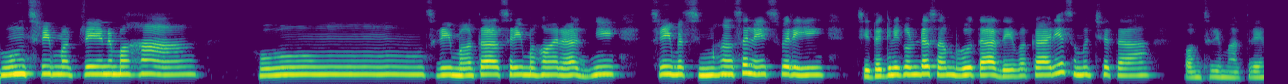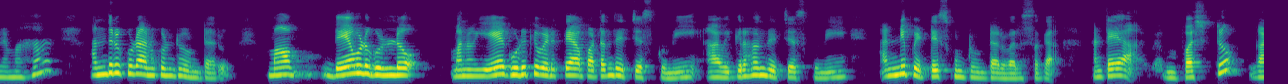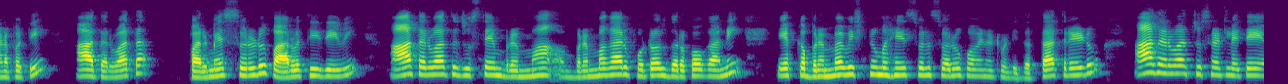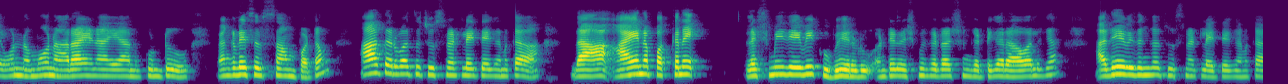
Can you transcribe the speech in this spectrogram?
ఓం శ్రీమత్రే నమ. ఓం శ్రీమాత శ్రీ మహారాజ్ఞి శ్రీమత్ సింహాసనేశ్వరి చిదగ్నిగుండ సంభూత దేవకార్య సముచ్యత ఓం శ్రీమాత్రే నమ. అందరూ కూడా అనుకుంటూ ఉంటారు మా దేవుడి గుడిలో మనం ఏ గుడికి వెడితే ఆ పటం తెచ్చేసుకుని ఆ విగ్రహం తెచ్చేసుకుని అన్నీ పెట్టేసుకుంటూ ఉంటారు వరుసగా. అంటే ఫస్ట్ గణపతి ఆ తర్వాత పరమేశ్వరుడు పార్వతీదేవి ఆ తర్వాత చూస్తే బ్రహ్మ బ్రహ్మగారి ఫోటోలు దొరకవు కానీ యొక్క బ్రహ్మ విష్ణు మహేశ్వర స్వరూపమైనటువంటి దత్తాత్రేయుడు ఆ తర్వాత చూసినట్లయితే ఓ నమో నారాయణాయ అనుకుంటూ వెంకటేశ్వర స్వామి పటం ఆ తర్వాత చూసినట్లయితే కనుక దా ఆయన పక్కనే లక్ష్మీదేవి కుబేరుడు అంటే లక్ష్మీ కటాక్షం గట్టిగా రావాలిగా. అదే విధంగా చూసినట్లయితే కనుక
